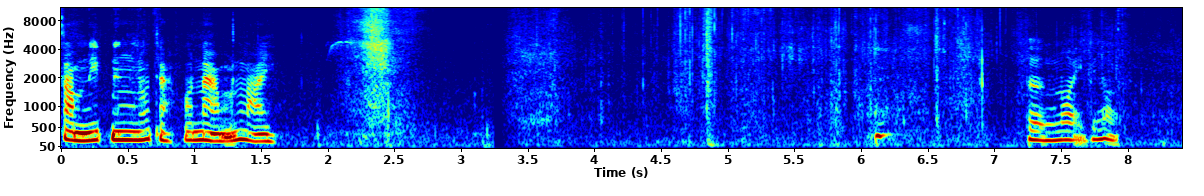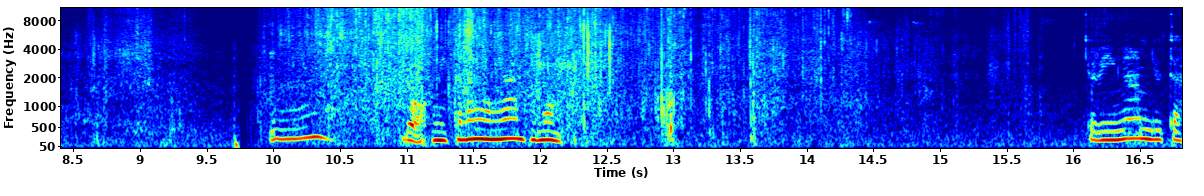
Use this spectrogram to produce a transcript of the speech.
ซ้ำนิดนึงเนาะจ้ะเพราะน้ำมันไหลเติงหน่อยพี่น้องอดอกนี่กำลังงามพี่น้องกระดีงามอยู่จ้ะ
